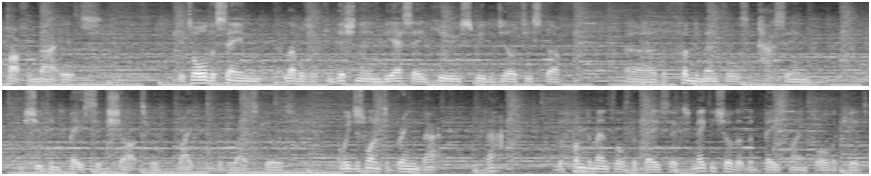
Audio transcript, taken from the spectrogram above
apart from that, it's it's all the same levels of conditioning, the SAQ, speed agility stuff, uh, the fundamentals, passing, shooting basic shots with right with the right skills. And we just wanted to bring back that. The fundamentals, the basics, making sure that the baseline for all the kids,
